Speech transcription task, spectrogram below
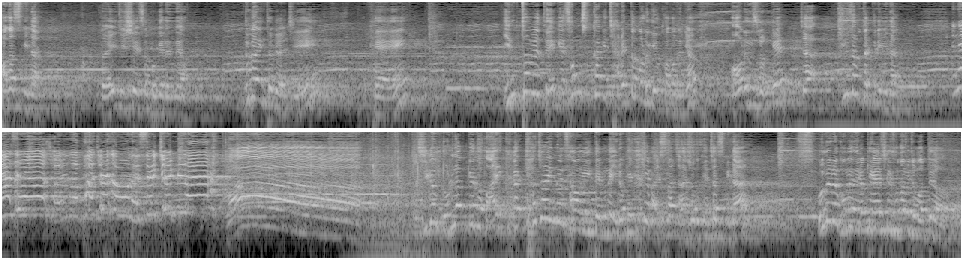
반갑습니다. 또 AGC에서 보게 됐네요. 누가 인터뷰할지. 오케이. 인터뷰 되게 성숙하게 잘했던 걸로 기억하거든요. 어른스럽게. 자, 인사 부탁드립니다. 안녕하세요. 저희는 파주에서 온 SHO입니다. 와! 지금 놀랍게도 마이크가 켜져 있는 상황이기 때문에 이렇게 크게 말씀하지 않으셔도 괜찮습니다. 오늘은 공연 이렇게 하신 소감이 좀 어때요?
